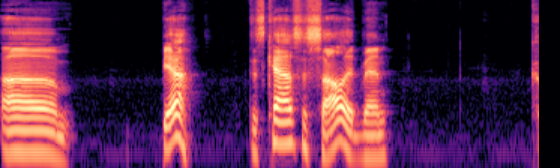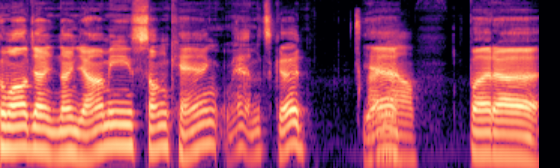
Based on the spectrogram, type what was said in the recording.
Um, yeah, this cast is solid, man. Kumail Nanjiani, Sung Kang, man, it's good. I Yeah, know. but uh,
